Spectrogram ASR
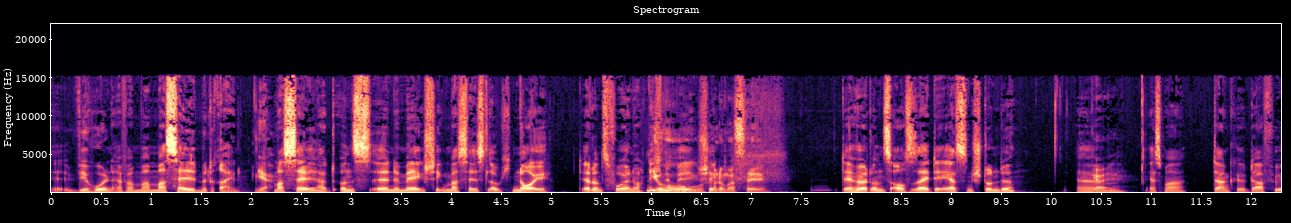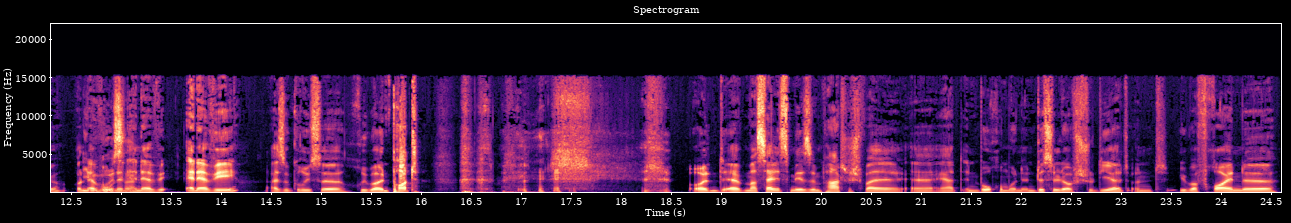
äh, wir holen einfach mal Marcel mit rein. Ja. Marcel hat uns äh, eine Mail geschickt. Marcel ist, glaube ich, neu. Der hat uns vorher noch nicht Juhu, eine Mail geschickt. Hallo Marcel. Der hört uns auch seit der ersten Stunde. Ähm, Geil. Erstmal danke dafür. Und Liebe er wohnt in NRW, NRW, also Grüße rüber in Pott. Und äh, Marcel ist mir sympathisch, weil äh, er hat in Bochum und in Düsseldorf studiert und über Freunde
